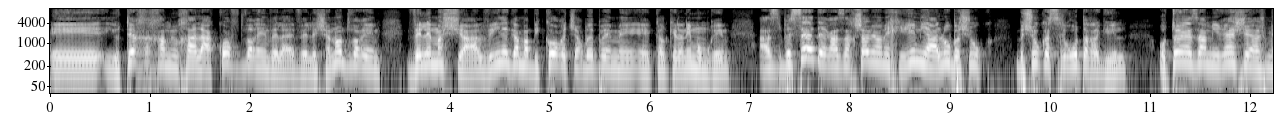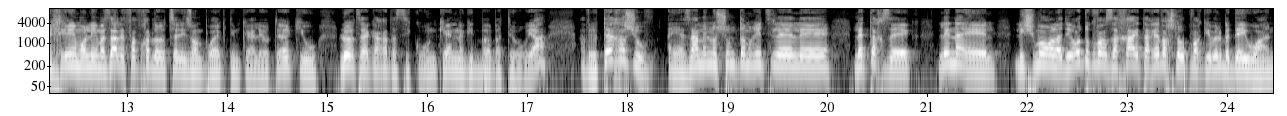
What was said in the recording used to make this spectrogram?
אה, יותר חכם ממך לעקוף דברים ול... ולשנות דברים, ולמשל, והנה גם הביקורת שהרבה פעמים אה, כלכלנים אומרים, אז בסדר, אז עכשיו אם המחירים יעלו בשוק, בשוק השכירות הרגיל, אותו יזם יראה שהמחירים עולים, אז א', אף אחד לא ירצה ליזום פרויקטים כאלה יותר, כי הוא לא ירצה לקחת את הסיכון, כן, נגיד בתיאוריה, אבל יותר חשוב, היזם אין לו שום תמריץ ל- ל- לתחזק, לנהל, לשמור על הדירות, הוא כבר זכה את הרווח שלו, הוא כבר קיבל ב-day one,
